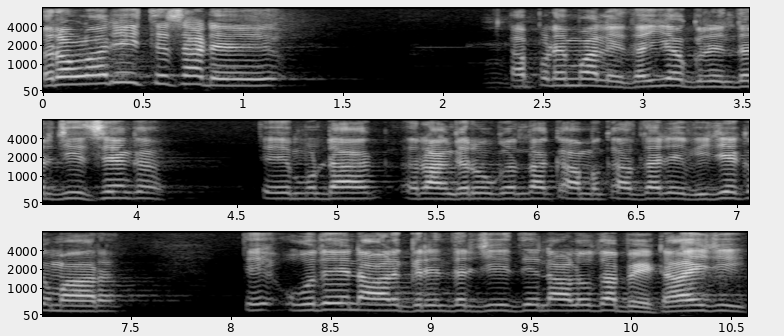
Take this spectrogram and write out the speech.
ਰੌਲਾ ਜੀ ਇੱਥੇ ਸਾਡੇ ਆਪਣੇ ਮਹੱਲੇ ਦਾ ਹੀ ਆ ਗੁਰਿੰਦਰਜੀਤ ਸਿੰਘ ਤੇ ਮੁੰਡਾ ਰੰਗ ਰੋਗਨ ਦਾ ਕੰਮ ਕਰਦਾ ਜੇ ਵਿਜੇ ਕੁਮਾਰ। ਤੇ ਉਹਦੇ ਨਾਲ ਗੁਰਿੰਦਰਜੀਤ ਦੇ ਨਾਲ ਉਹਦਾ ਬੇਟਾ ਹੈ ਜੀ।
